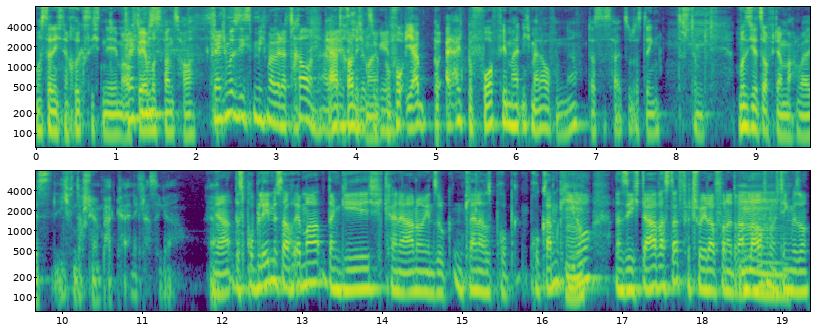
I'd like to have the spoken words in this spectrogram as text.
Musst da nicht noch Rücksicht nehmen, auf Vielleicht wer muss- muss zu Hause. Vielleicht muss ich mich mal wieder trauen. Ja, trau dich mal. Bevor, ja, halt bevor Filme halt nicht mehr laufen, ne? Das ist halt so das Ding. Das stimmt. Muss ich jetzt auch wieder machen, weil es liefen doch schon ein paar geile Klassiker. Ja. das Problem ist auch immer, dann gehe ich, keine Ahnung, in so ein kleineres Pro Programmkino Mhm. und dann sehe ich da, was da für Trailer vorne dran laufen und ich denke mir so,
